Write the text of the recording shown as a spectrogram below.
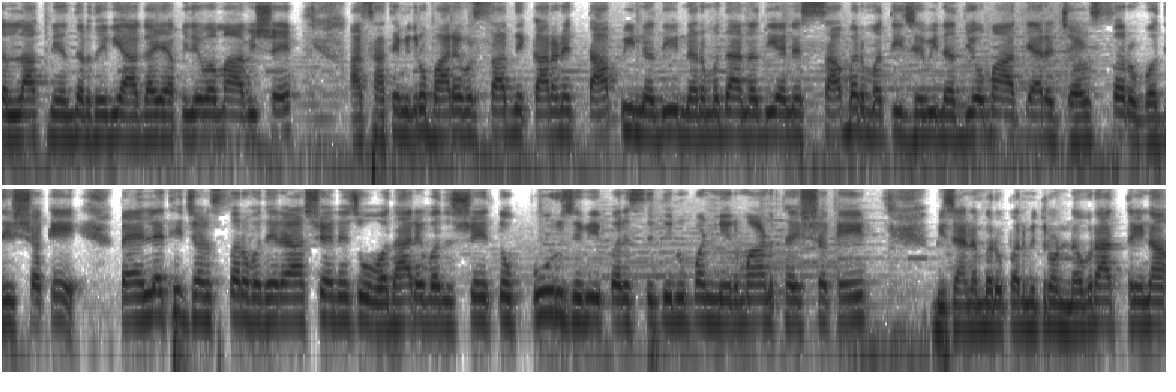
કલાકની અંદર તેવી આગાહી આપી દેવામાં આવી છે. આ સાથે મિત્રો ભારે વરસાદને કારણે તાપી નદી, નર્મદા નદી અને સાબરમતી જેવી નદીઓમાં અત્યારે જળસ્તર વધી શકે. પહેલેથી જળસ્તર વધી રહ્યા છે અને જો વધારે વધશે તો પૂર જેવી પરિસ્થિતિનું પણ નિર્માણ થઈ શકે. બીજા નંબર ઉપર મિત્રો નવરાત્રીના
